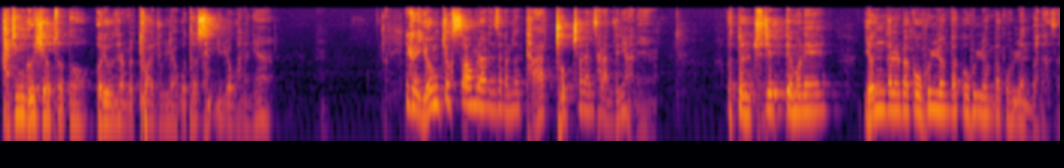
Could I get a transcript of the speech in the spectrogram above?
가진 것이 없어도 어려운 사람을 도와주려고 더 섬기려고 하느냐? 그러니까 영적 싸움을 하는 사람들은 다 적절한 사람들이 아니에요. 어떤 주제 때문에 연단을 받고 훈련받고 훈련받고 훈련받아서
